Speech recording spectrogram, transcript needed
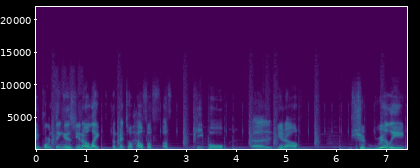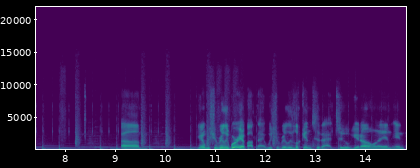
important thing is you know like the mental health of of people uh you know should really um you know we should really worry about that we should really look into that too you know and and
